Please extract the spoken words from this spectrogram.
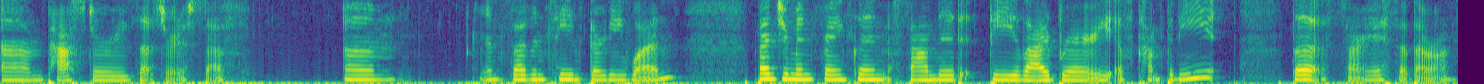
um, pastors, that sort of stuff. Um, in 1731, Benjamin Franklin founded the Library of Company. The sorry, I said that wrong.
